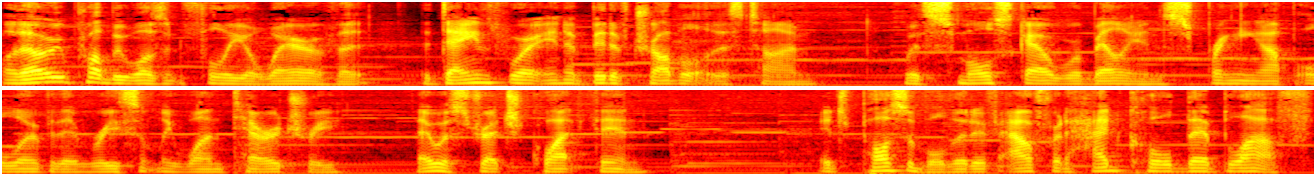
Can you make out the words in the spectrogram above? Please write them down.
Although he probably wasn't fully aware of it, the Danes were in a bit of trouble at this time. With small scale rebellions springing up all over their recently won territory, they were stretched quite thin. It's possible that if Alfred had called their bluff,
